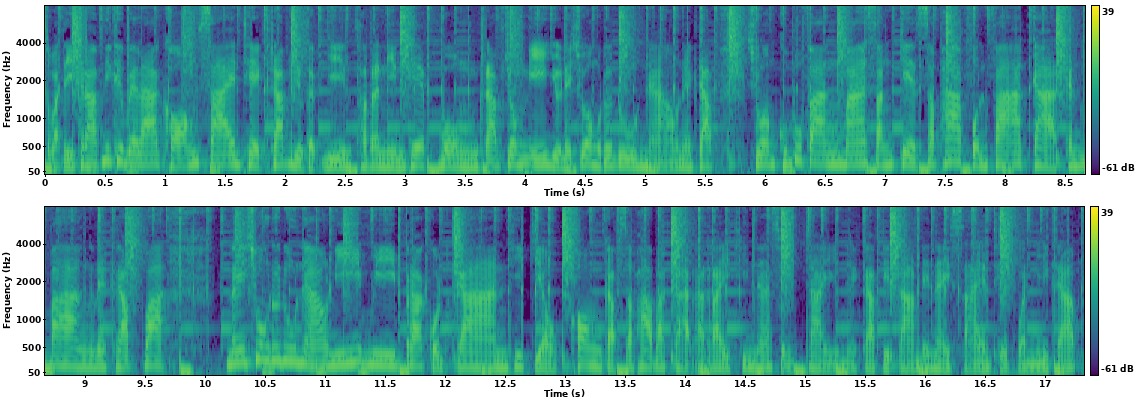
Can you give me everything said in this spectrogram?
สวัสดีครับ นี่คือเวลาของ s ายแอนเทคครับอยู่กับยีนทรณินเทพวงศ์ครับ ช่วงนี้อยู่ในช่วงฤดูหนาวนะครับชวนคุณผู้ฟังมาสังเกตสภาพฝนฟ้าอากาศกันบ้างนะครับว่าในช่วงฤดูหนาวนี้มีปรากฏการณ์ที่เกี่ยวข้องกับสภาพอากาศอะไรที่น่าสนใจนะครับ ติดตามได้ใน s าย e n t e c h วันนี้ครับ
